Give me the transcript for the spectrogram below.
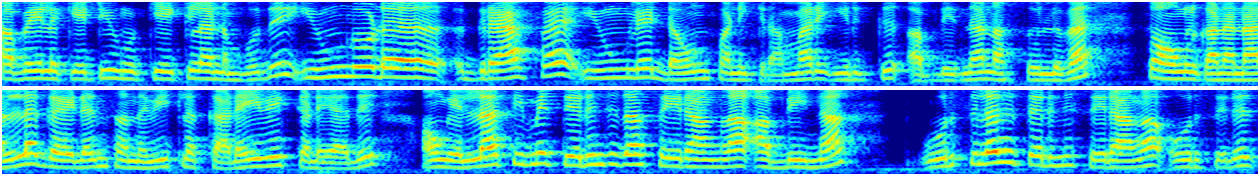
சபையில் கேட்டு இவங்க கேட்கலன்னும் போது இவங்களோட கிராஃபை இவங்களே டவுன் பண்ணிக்கிற மாதிரி இருக்குது அப்படின்னு தான் நான் சொல்லுவேன். ஸோ அவங்களுக்கான நல்ல கைடன்ஸ் அந்த வீட்டில் கிடையவே கிடையாது. அவங்க எல்லாத்தையுமே தெரிஞ்சுதான் செய்கிறாங்களா அப்படின்னா ஒரு சிலது தெரிஞ்சு செய்கிறாங்க ஒரு சிலர்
